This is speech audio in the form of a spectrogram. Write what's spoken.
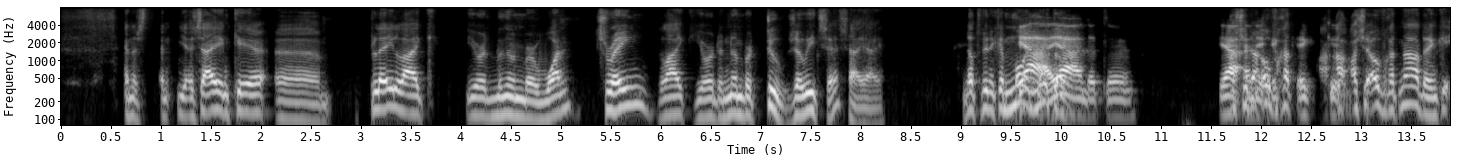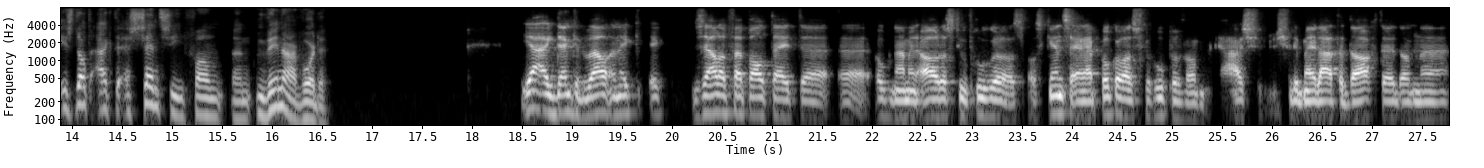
En, en jij zei een keer, uh, play like you're the number one train like you're the number two. Zoiets, hè, zei jij. Dat vind ik een mooi ja, motto. Ja, dat... Uh, ja, als, je daarover gaat, ik, ik, als je erover gaat nadenken, is dat eigenlijk de essentie van een winnaar worden? Ja, ik denk het wel. En ik, ik zelf heb altijd, uh, uh, ook naar mijn ouders toe vroeger als, als kind zijn, heb ik ook al eens geroepen van, ja, als, als jullie mij laten darten, dan, uh,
